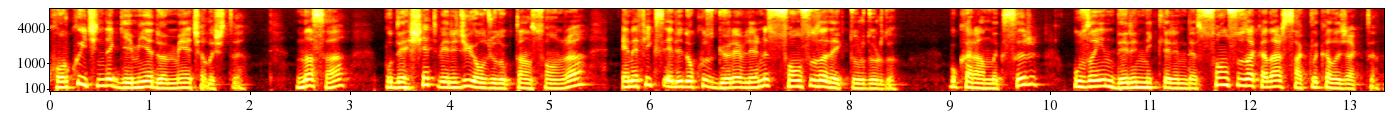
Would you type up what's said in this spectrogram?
korku içinde gemiye dönmeye çalıştı. NASA bu dehşet verici yolculuktan sonra NFX-59 görevlerini sonsuza dek durdurdu. Bu karanlık sır uzayın derinliklerinde sonsuza kadar saklı kalacaktı.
